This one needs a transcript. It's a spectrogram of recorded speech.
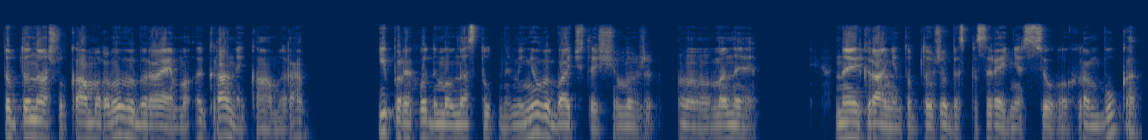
тобто нашу камеру, ми вибираємо екран і камера і переходимо в наступне меню. Ви бачите, що ми вже е, мене на екрані, тобто вже безпосередньо з цього грамбука.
